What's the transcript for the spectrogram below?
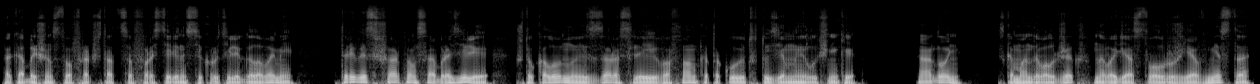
Пока большинство фрадштадцев в растерянности крутили головами, Тревис с Шарпом сообразили, что колонну из зарослей во фланг атакуют туземные лучники. «Огонь!» — скомандовал Джек, наводя ствол ружья в место,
